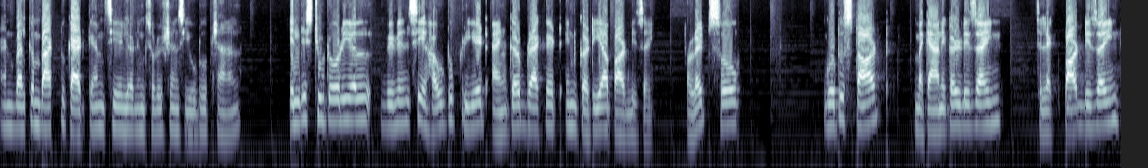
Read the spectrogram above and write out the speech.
and welcome back to CAD-CAM CAE Learning Solutions YouTube channel. In this tutorial, we will see how to create anchor bracket in CATIA part design. Alright, so go to start, mechanical design, select part design.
